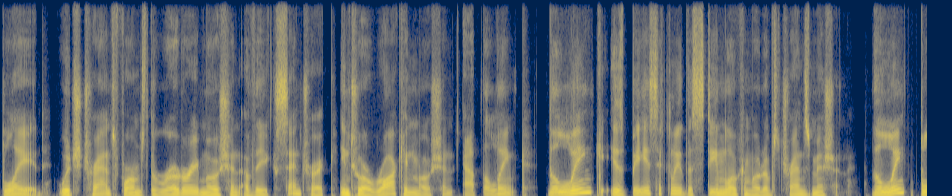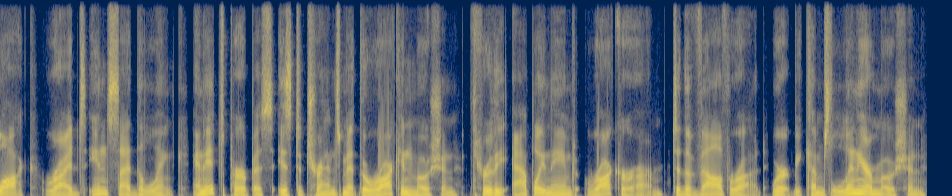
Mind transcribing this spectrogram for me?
blade, which transforms the rotary motion of the eccentric into a rocking motion at the link. The link is basically the steam locomotive's transmission. The link block rides inside the link, and its purpose is to transmit the rocking motion through the aptly named rocker arm to the valve rod, where it becomes linear motion,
